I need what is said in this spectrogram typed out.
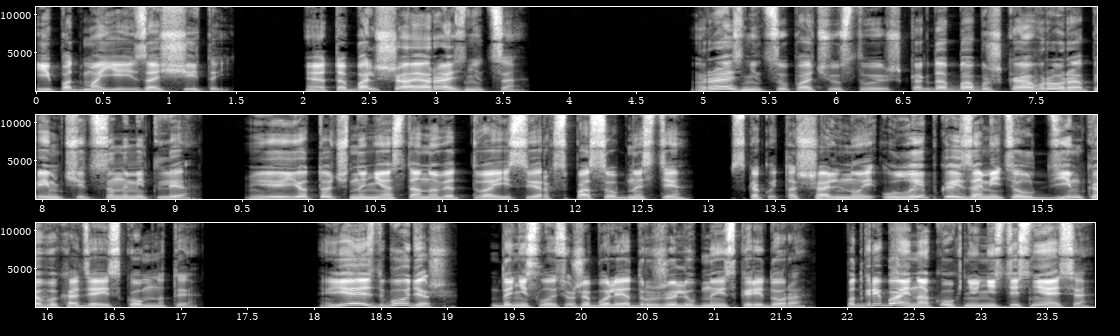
и под моей защитой. Это большая разница. Разницу почувствуешь, когда бабушка Аврора примчится на метле. Ее точно не остановят твои сверхспособности. С какой-то шальной улыбкой заметил Димка, выходя из комнаты. «Есть будешь?» — донеслось уже более дружелюбно из коридора. «Подгребай на кухню, не стесняйся,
